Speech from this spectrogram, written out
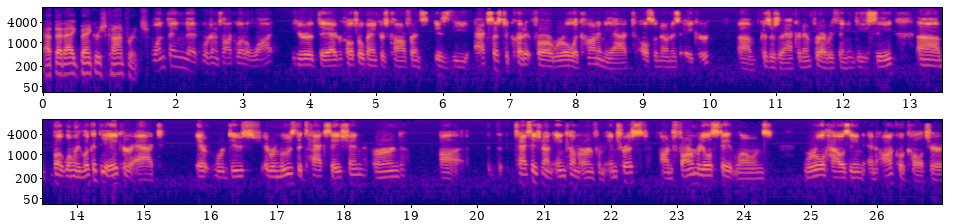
at that Ag Bankers Conference. One thing that we're going to talk about a lot here at the Agricultural Bankers Conference is the Access to Credit for Our Rural Economy Act, also known as ACRE um, because there's an acronym for everything in DC. Um, but when we look at the Acre Act, it reduce it removes the taxation earned. Uh, taxation on income earned from interest on farm real estate loans, rural housing, and aquaculture.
